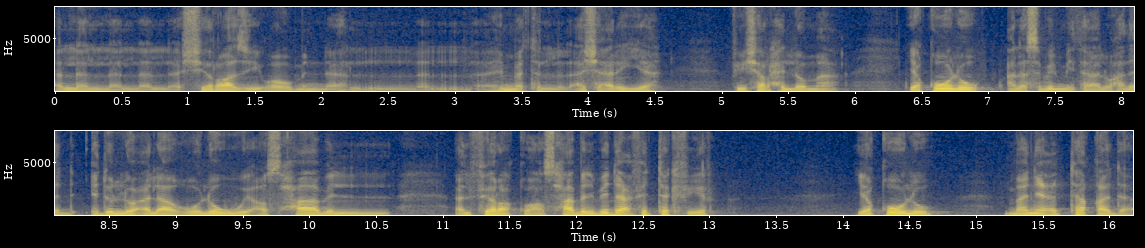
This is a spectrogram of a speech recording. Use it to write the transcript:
ال- ال- ال- الشيرازي وهو من أئمة الأشعرية في شرح اللمع يقول على سبيل المثال وهذا يدل على غلو أصحاب ال- الفرق وأصحاب البدع في التكفير يقول من اعتقد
